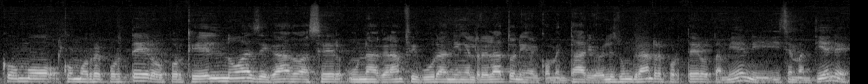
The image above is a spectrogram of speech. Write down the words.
como, como reportero, porque él no ha llegado a ser una gran figura ni en el relato ni en el comentario. Él es un gran reportero también y, y se mantiene eh,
